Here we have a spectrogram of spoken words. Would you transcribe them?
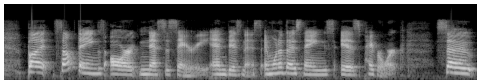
but some things are necessary in business, and one of those things is paperwork. So,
